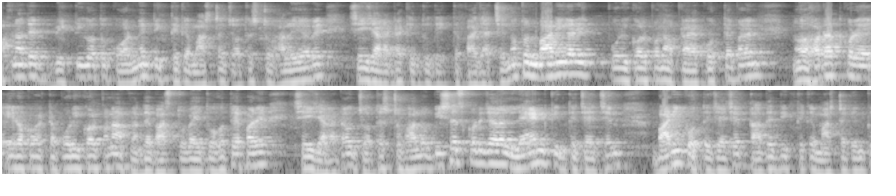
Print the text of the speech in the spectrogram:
আপনাদের ব্যক্তিগত কর্মের দিক থেকে মাসটা যথেষ্ট ভালো যাবে, সেই জায়গাটা কিন্তু দেখতে পাওয়া যাচ্ছে। নতুন বাড়ি গাড়ির পরিকল্পনা আপনারা করতে পারেন হঠাৎ করে এরকম একটা পরিকল্পনা আপনাদের বাস্তবায়িত হতে পারে, সেই জায়গাটাও যথেষ্ট ভালো। বিশেষ করে যারা ল্যান্ড কিনতে চাইছেন, বাড়ি করতে চাইছেন, তাদের দিক থেকে মাসটা কিন্তু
